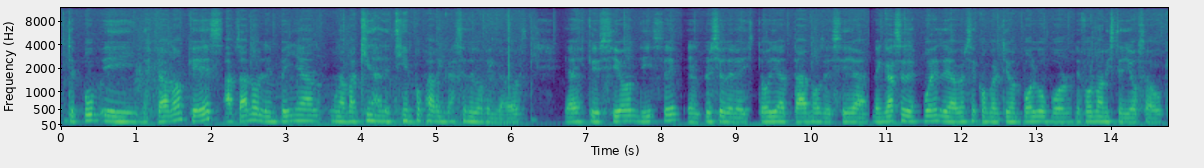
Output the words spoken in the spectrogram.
este pub inesperado que es a Thanos le empeñan una máquina de tiempo para vengarse de los Vengadores. La descripción dice, el precio de la historia, Thanos desea vengarse después de haberse convertido en polvo por de forma misteriosa, ok.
